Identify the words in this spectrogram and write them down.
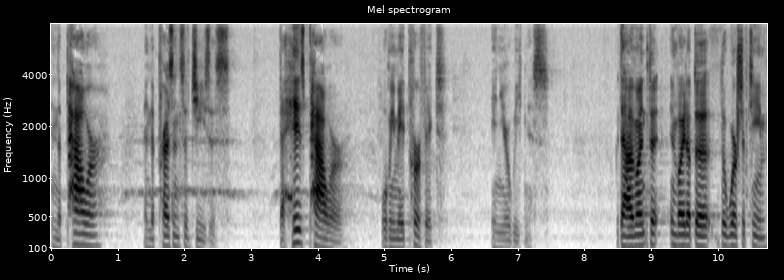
in the power, and the presence of Jesus, that His power will be made perfect in your weakness. With that, I want to invite up the, the worship team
